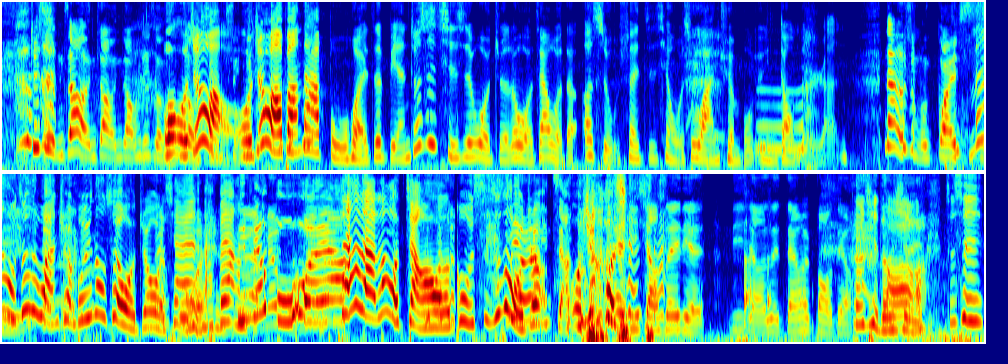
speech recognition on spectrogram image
就是你知道你知道你知道，我就我我觉得我我觉得我要帮大家补回这边，就是其实我觉得我在我的二十五岁之前，我是完全不运动的人。那有什么关系？没有，我就是完全不运动，所以我觉得我现在 非常。你没有不会啊！当然，让我讲完我的故事，就是我觉得，我觉得我先、欸、小声一点，你小声，等下会爆掉。对不起，对不起，就是。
